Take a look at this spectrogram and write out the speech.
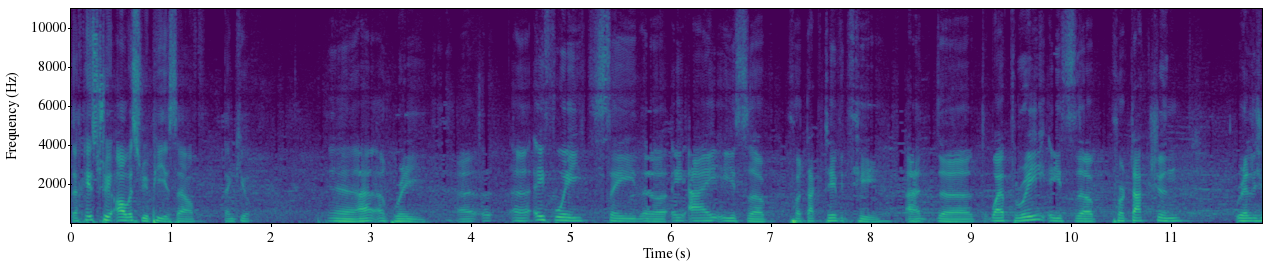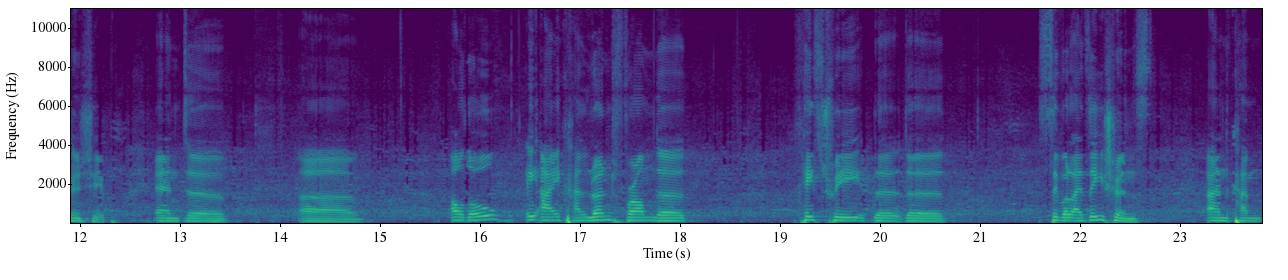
the history always repeats itself. Thank you. Yeah, I agree. Uh, uh, if we say the AI is a productivity and the Web3 is a production relationship, and uh, although AI can learn from the history, the, the civilizations, and can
